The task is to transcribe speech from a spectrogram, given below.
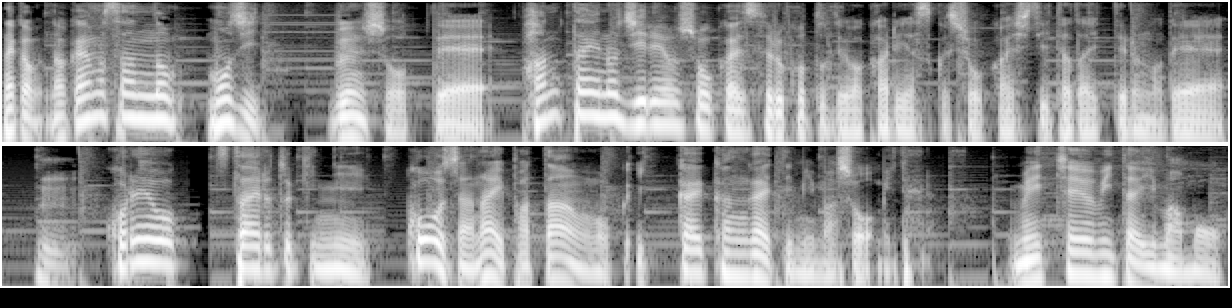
なんか中山さんの文字文章って反対の事例を紹介することで分かりやすく紹介していただいてるのでうん。これを伝える時にこうじゃないパターンを一回考えてみましょうみたいな。めっちゃ読みたい今もう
